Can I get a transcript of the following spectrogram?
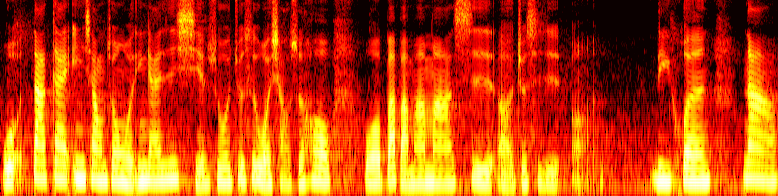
我大概印象中，我应该是写说，就是我小时候，我爸爸妈妈是呃，就是呃离婚，那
